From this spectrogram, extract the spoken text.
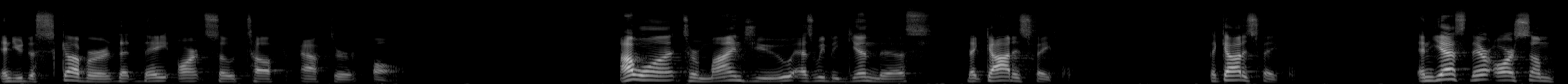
and you discover that they aren't so tough after all. I want to remind you as we begin this that God is faithful. That God is faithful. And yes, there are some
